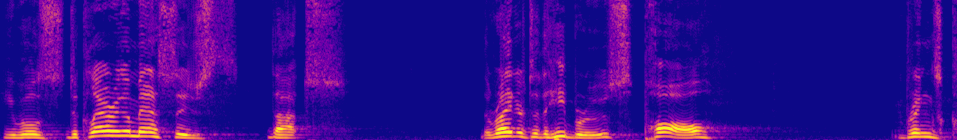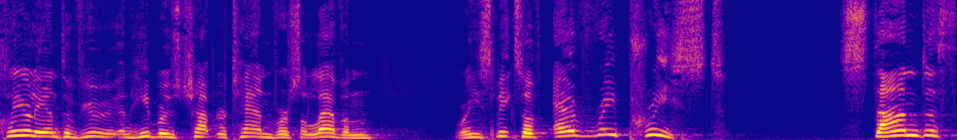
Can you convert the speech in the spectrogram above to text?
He was declaring a message that the writer to the Hebrews, Paul, brings clearly into view in Hebrews chapter 10, verse 11, where he speaks of every priest standeth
